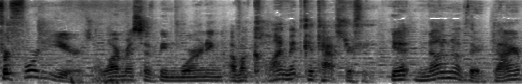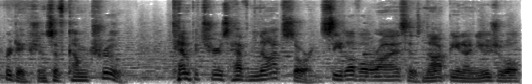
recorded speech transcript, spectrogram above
For 40 years, alarmists have been warning of a climate catastrophe, yet none of their dire predictions have come true. Temperatures have not soared, sea level rise has not been unusual,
